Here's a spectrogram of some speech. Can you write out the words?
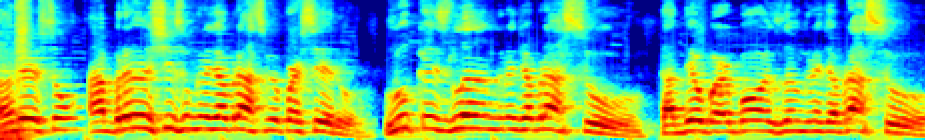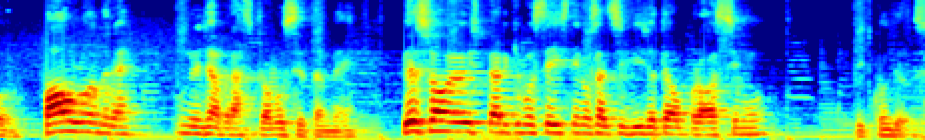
Anderson Abranches, um grande abraço, meu parceiro. Lucas Lan, um grande abraço. Tadeu Barbosa, um grande abraço. Paulo André, um grande abraço para você também. Pessoal, eu espero que vocês tenham gostado desse vídeo. Até o próximo. Fique com Deus.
